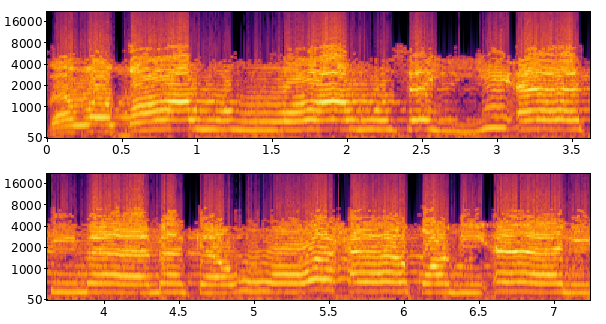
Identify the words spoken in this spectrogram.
فوقاه الله سيئات ما مكروا وحاق بآل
